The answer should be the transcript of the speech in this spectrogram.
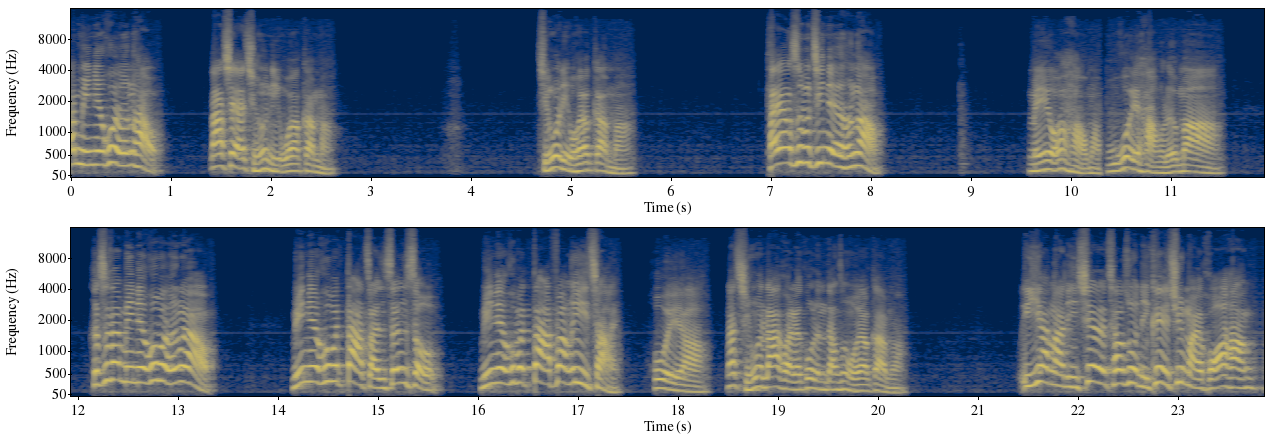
那明年会很好，拉下来，请问你我要干嘛？请问你我要干嘛？太阳是不是今年很好？没有好嘛，不会好了嘛。可是他明年会不会很好？明年会不会大展身手？明年会不会大放异彩？会啊，那请问拉回来过程当中我要干嘛？一样啊，你现在操作你可以去买华航，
